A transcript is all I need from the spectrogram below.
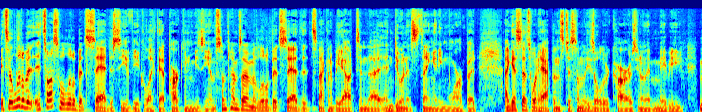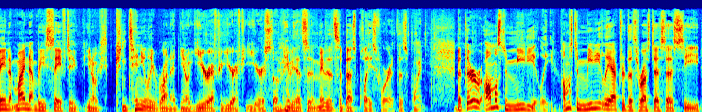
it's a little bit. It's also a little bit sad to see a vehicle like that parked in a museum. Sometimes I'm a little bit sad that it's not going to be out and uh, and doing its thing anymore. But I guess that's what happens to some of these older cars. You know, that maybe may not, might not be safe to you know continually run it. You know, year after year after year. So maybe that's a, maybe that's the best place for it at this point. But they're almost immediately, almost immediately after the Thrust SSC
